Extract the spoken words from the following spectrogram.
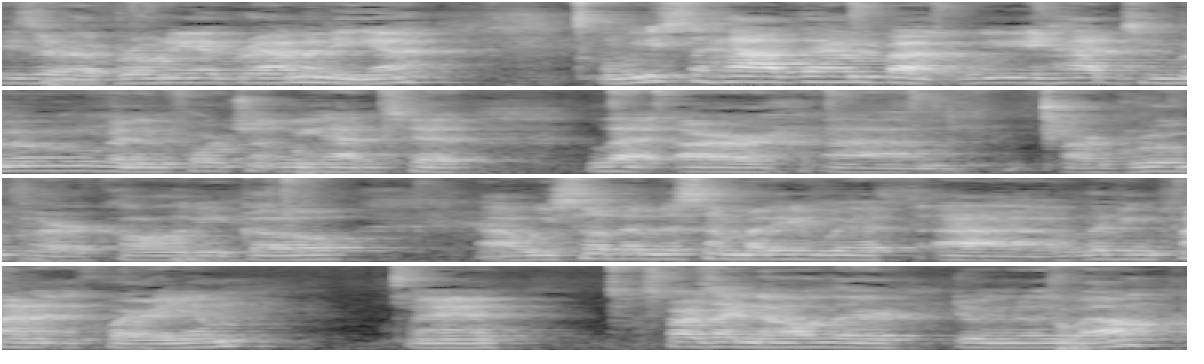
these are Abronia graminea. And we used to have them, but we had to move, and unfortunately, we had to let our um, our group, our colony, go. Uh, we sold them to somebody with uh, Living Planet Aquarium, and as far as I know, they're doing really well.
